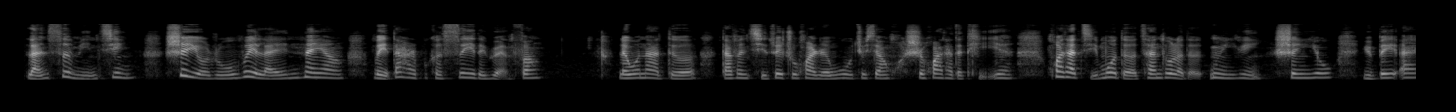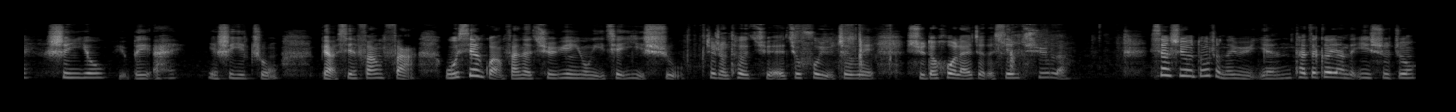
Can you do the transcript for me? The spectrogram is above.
蓝色明镜，是有如未来那样伟大而不可思议的远方。雷沃纳德·达芬奇最初画人物，就像是画他的体验，画他寂寞的参透了的命运、深忧与悲哀，深忧与悲哀。也是一种表现方法，无限广泛的去运用一切艺术，这种特权就赋予这位许多后来者的先驱了。像是用多种的语言，他在各样的艺术中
